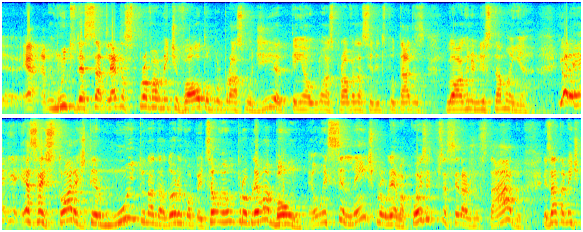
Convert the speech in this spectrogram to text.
é, é, muitos desses atletas provavelmente voltam para o próximo dia, tem algumas provas a serem disputadas logo no início da manhã. E olha, essa história de ter muito nadador em competição é um problema bom, é um excelente problema, coisa que precisa ser ajustado exatamente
